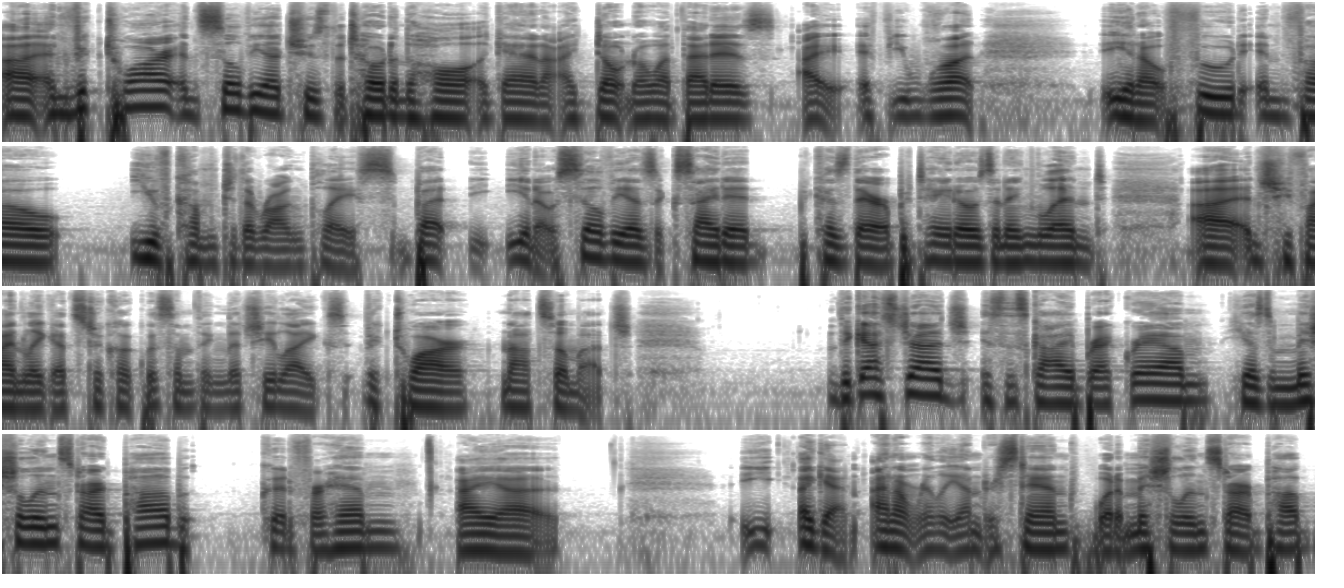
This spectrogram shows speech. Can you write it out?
Uh, and Victoire and Sylwia choose the toad in the hole. Again, I don't know what that is. I if you want you know, food info, you've come to the wrong place. But, you know, Sylwia's excited because there are potatoes in England, uh, and she finally gets to cook with something that she likes. Victoire, not so much. The guest judge is this guy, Brett Graham. He has a Michelin starred pub. Good for him. I, uh, again, I don't really understand what a Michelin starred pub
